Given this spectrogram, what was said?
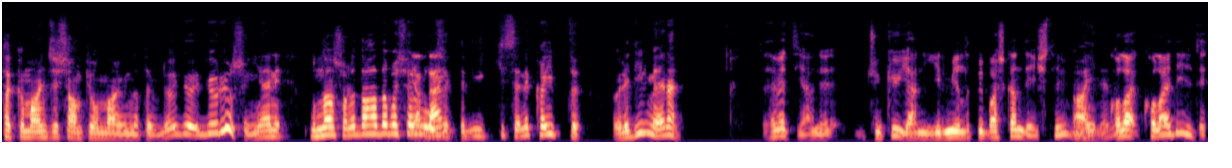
Takım anca şampiyonluğa oynatabiliyor. Gö- görüyorsun yani bundan sonra daha da başarılı ben, olacaktır. İlk iki sene kayıptı. Öyle değil mi Eren? Evet yani çünkü yani 20 yıllık bir başkan değişti. Aynen. Kolay kolay değildi.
